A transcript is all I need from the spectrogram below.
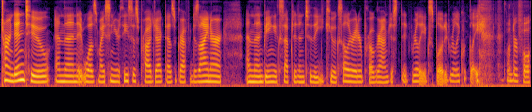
turned into. And then it was my senior thesis project as a graphic designer and then being accepted into the EQ accelerator program just it really exploded really quickly. Wonderful.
